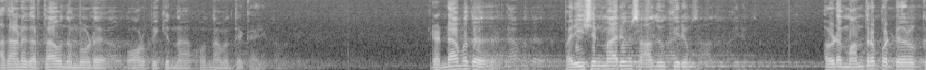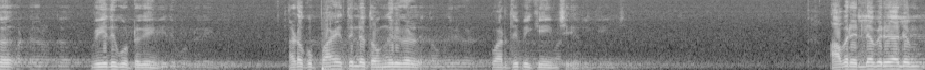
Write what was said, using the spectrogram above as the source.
അതാണ് കർത്താവ് നമ്മോട് ഓർപ്പിക്കുന്ന ഒന്നാമത്തെ കാര്യം. രണ്ടാമത് പരീശന്മാരും സാധുക്യരും അവിടെ മന്ത്രപ്പട്ടുകൾക്ക് വീതി കൂട്ടുകയും അവിടെ കുപ്പായത്തിന്റെ തൊങ്ങലുകൾ വർദ്ധിപ്പിക്കുകയും ചെയ്യുന്നു. അവരെല്ലാവരും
